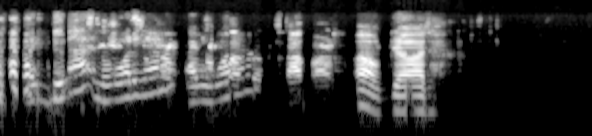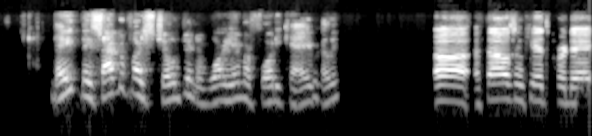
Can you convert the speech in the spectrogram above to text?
They do that in the Warhammer. I mean, Warhammer. South Park. Oh God. They they sacrifice children in Warhammer 40k. Really? Uh, a thousand kids per day,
